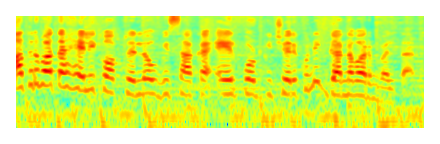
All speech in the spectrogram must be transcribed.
ఆ తర్వాత హెలికాప్టర్లో విశాఖ ఎయిర్పోర్ట్కి చేరుకుని గన్నవరం వెళ్తారు.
